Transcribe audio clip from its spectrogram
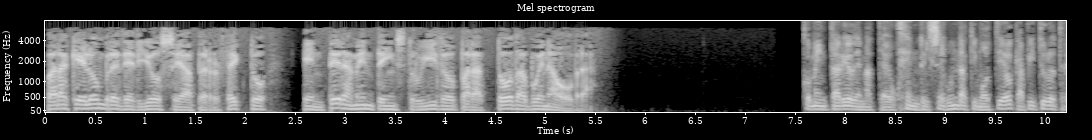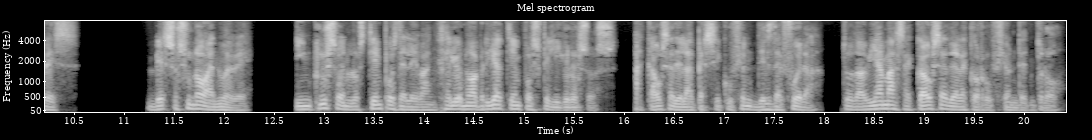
para que el hombre de Dios sea perfecto, enteramente instruido para toda buena obra. Comentario de Mateo Henry 2 Timoteo capítulo 3. Versos 1 a 9. Incluso en los tiempos del Evangelio no habría tiempos peligrosos, a causa de la persecución desde fuera, todavía más a causa de la corrupción dentro.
